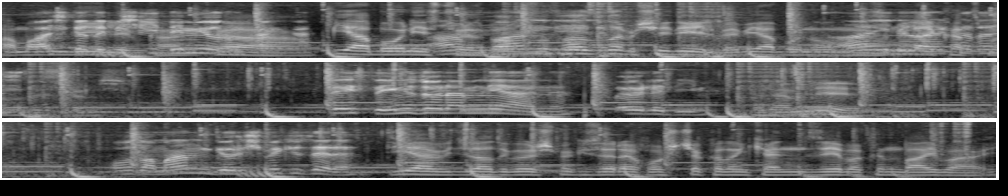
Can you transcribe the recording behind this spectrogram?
Aman Başka da bir değilim şey kanka. demiyorum kanka. Bir abone istiyoruz. Aman Fazla, fazla diyelim. bir şey değil be. Bir abone olmanızı, Aynen bir like arkadaşlar. atmanızı istiyoruz. Desteğiniz önemli yani. Öyle diyeyim. Önemli. O zaman görüşmek üzere. Diğer videolarda görüşmek üzere. Hoşça kalın. Kendinize iyi bakın. Bay bay.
